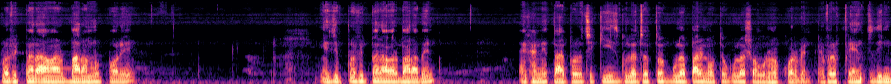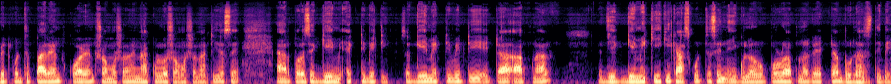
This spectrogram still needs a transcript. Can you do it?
প্রফিট পার আওয়ার বাড়ানোর পরে এই যে প্রফিট পার আওয়ার বাড়াবেন, এখানে তারপর হচ্ছে কিসগুলো যতগুলো পারেন অতগুলো সংগ্রহ করবেন। এরপর ফ্রেন্ডস যদি ইনভাইট করতে পারেন, করেন, সমস্যা নেই, না করলেও সমস্যা না, ঠিক আছে? তারপর হচ্ছে game activity so game activity এটা আপনার যে গেমে কী কী কাজ করতেছেন, এগুলোর উপরও আপনার একটা বোনাস দিবে,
